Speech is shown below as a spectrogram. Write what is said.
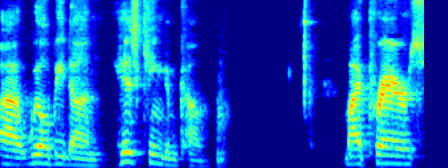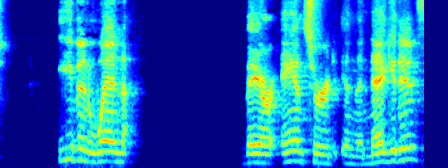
uh, will be done, His kingdom come. My prayers, even when they are answered in the negative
